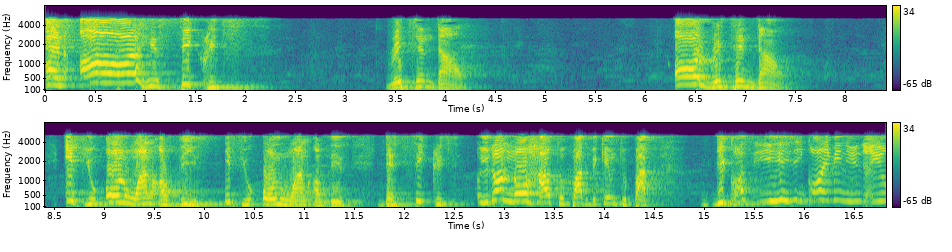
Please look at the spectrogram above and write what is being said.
And all his secrets written down. All written down. If you own one of these, if you own one of these, the secrets, you don't know how Tupac became Tupac. because he, can't even you, you,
